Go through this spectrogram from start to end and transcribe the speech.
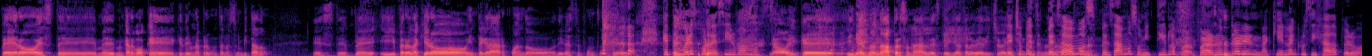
pero este me, me encargó que, que diera una pregunta a nuestro invitado. Este, pe- y, pero la quiero integrar cuando diga este punto. Que, Que te mueres por decir, vamos. no, y que Inés no es nada personal, este, ya te lo había dicho. De hecho, pens- no pensábamos, pensábamos omitirlo para, para no entrar en, aquí en la encrucijada, pero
